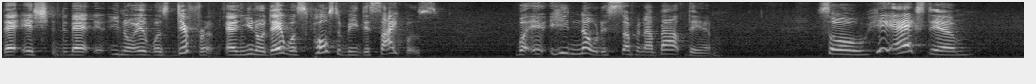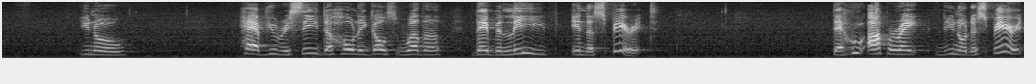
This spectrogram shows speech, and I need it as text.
that it that you know it was different. And you know they were supposed to be disciples but it, he noticed something about them. So he asked them you know, have you received the Holy Ghost, whether they believe in the Spirit? That who operate, you know, the Spirit,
